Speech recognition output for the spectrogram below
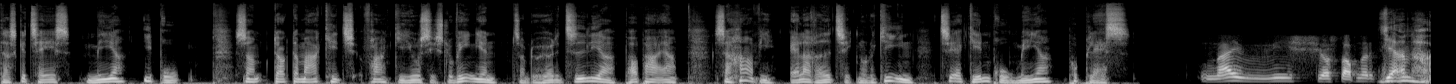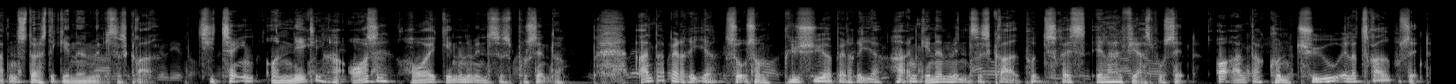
der skal tages mere i brug. Som Dr. Markic fra Geos i Slovenien, som du hørte tidligere, påpeger, så har vi allerede teknologien til at genbruge mere på plads. Jern har den største genanvendelsesgrad. Titan og nikkel har også høje genanvendelsesprocenter. Andre batterier, såsom blysyrebatterier, har en genanvendelsesgrad på 60 eller 70 procent, og andre kun 20 eller 30 procent.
